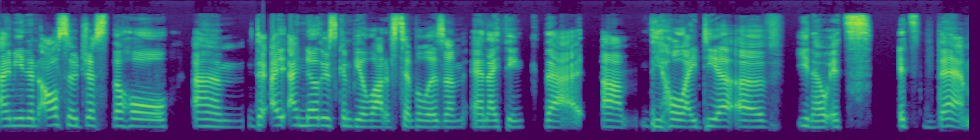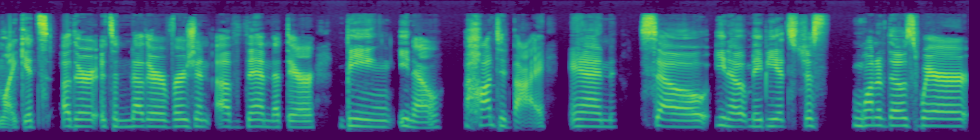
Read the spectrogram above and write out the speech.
I mean, and also just the whole, um, th- I, I know there's going to be a lot of symbolism. And I think that um, the whole idea of, you know, it's, it's them like it's other it's another version of them that they're being you know haunted by. And so, you know, maybe it's just one of those where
